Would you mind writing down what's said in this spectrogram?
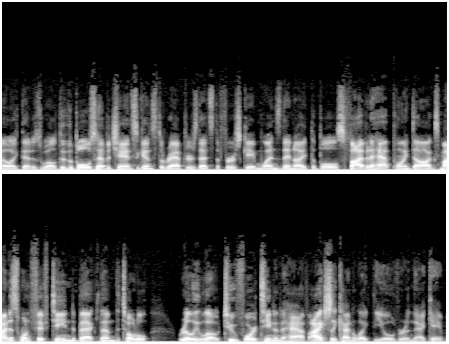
I like that as well. Do the Bulls have a chance against the Raptors? That's the first game Wednesday night. The Bulls, five and a half point dogs, minus 115 to back them. The total really low, 214 and a half. I actually kind of like the over in that game.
